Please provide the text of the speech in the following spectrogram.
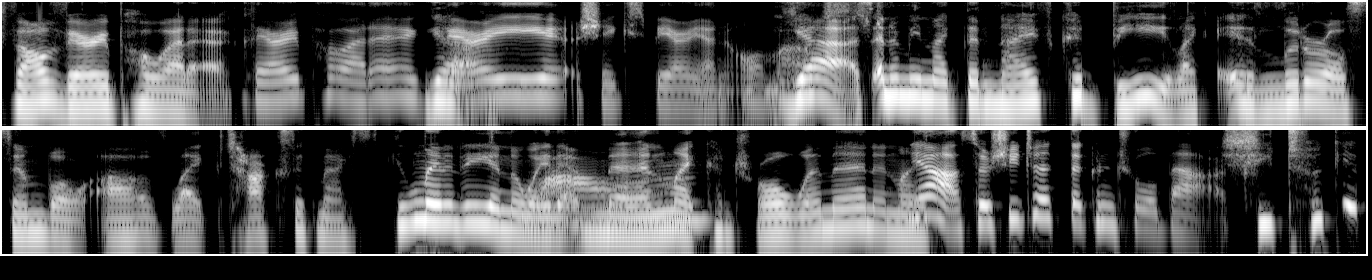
It's all very poetic. Very poetic, Yeah. very Shakespearean almost. Yes. And I mean, like, the knife could be like a literal symbol of like toxic masculinity and the way that men like control women. And like, yeah, so she took the control back. she took it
